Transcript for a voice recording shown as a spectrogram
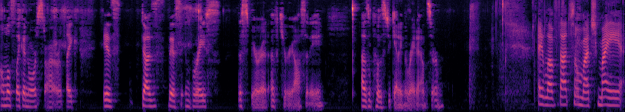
almost like a North Star, like, is, does this embrace the spirit of curiosity as opposed to getting the right answer? I love that so much. My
